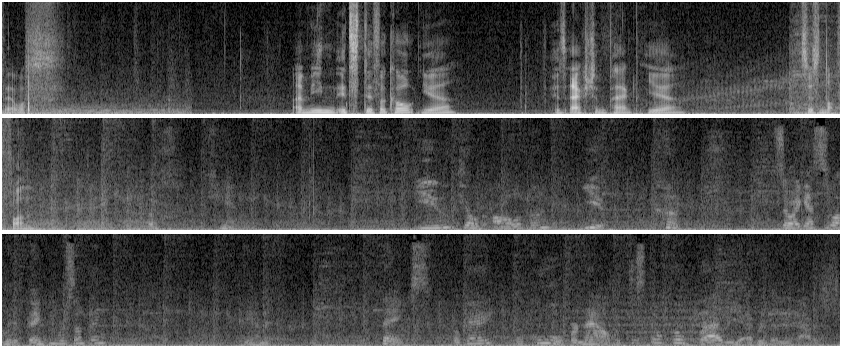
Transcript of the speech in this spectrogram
That was... I mean, it's difficult, yeah? It's action-packed, yeah? It's just not fun. Ugh. You killed all of them? You. Huh. so I guess you want me to thank you or something? Damn it. Thanks, okay? We're cool for now, but just don't go bragging to everybody about it.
